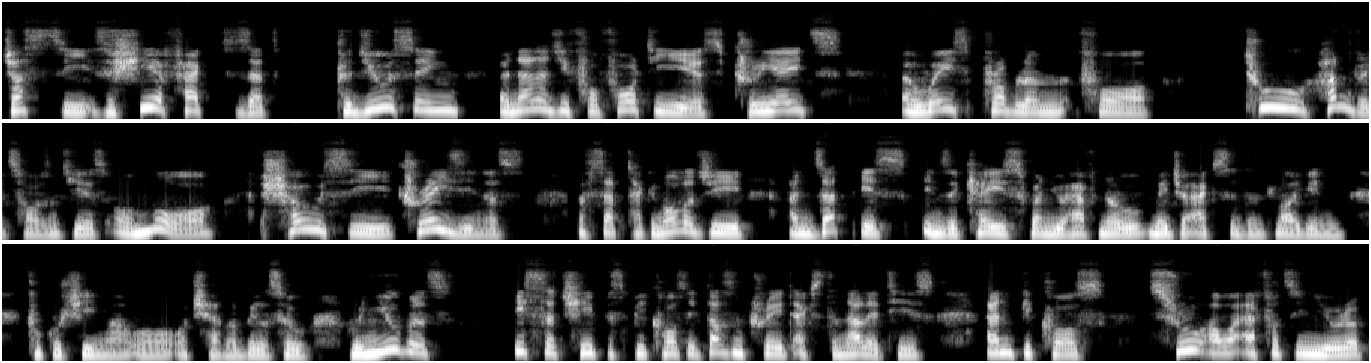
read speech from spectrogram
just the, the sheer fact that producing an energy for 40 years creates a waste problem for 200,000 years or more shows the craziness of that technology. And that is in the case when you have no major accident like in Fukushima or, or Chernobyl. So renewables is the cheapest because it doesn't create externalities and because through our efforts in Europe,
